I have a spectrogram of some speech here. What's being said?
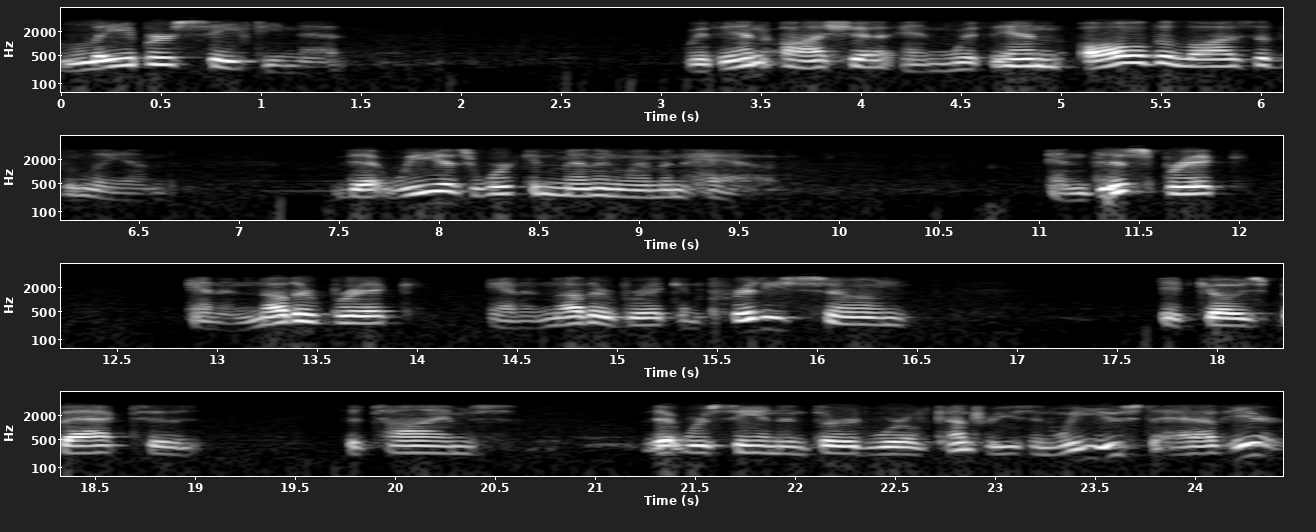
labor safety net within OSHA and within all the laws of the land that we as working men and women have. And this brick and another brick and another brick, and pretty soon it goes back to the times that we're seeing in third world countries and we used to have here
